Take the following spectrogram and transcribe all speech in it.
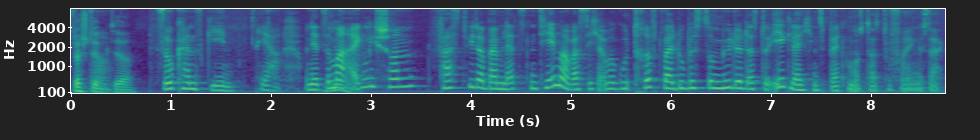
Das stimmt, ja. ja. So kann es gehen. Ja, und jetzt sind ja. wir eigentlich schon fast wieder beim letzten Thema, was sich aber gut trifft, weil du bist so müde, dass du eh gleich ins Bett musst, hast du vorhin gesagt.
